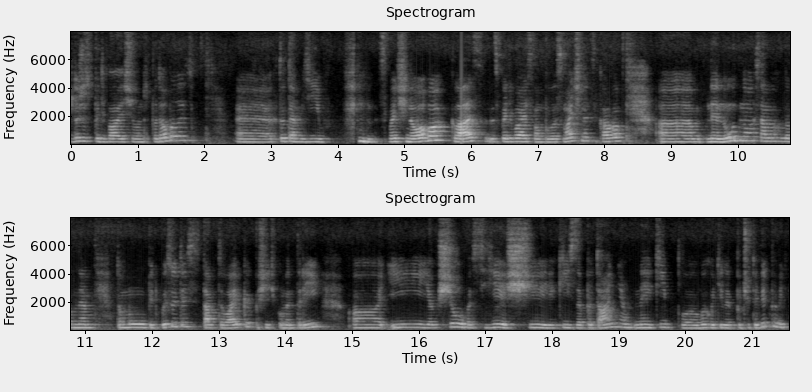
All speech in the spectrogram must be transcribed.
Дуже сподіваюся, що вам сподобалось. Е, Хто там їв смачного, клас. Сподіваюсь, вам було смачно, цікаво, не нудно, саме головне. Тому підписуйтесь, ставте лайки, пишіть коментарі. І якщо у вас є ще якісь запитання, на які б ви хотіли почути відповідь,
